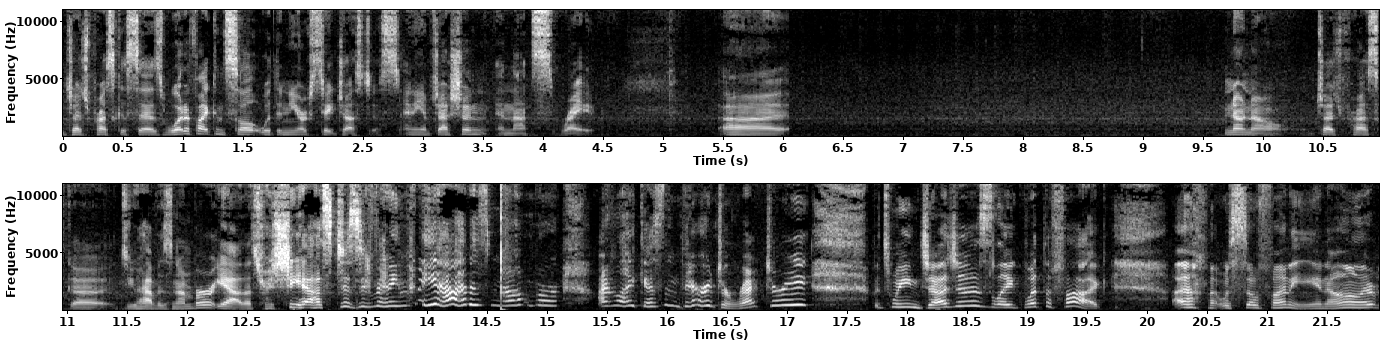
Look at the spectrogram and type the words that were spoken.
Judge Preska says, What if I consult with the New York State Justice? Any objection? And that's right. Uh, no, no. Judge Preska, do you have his number? Yeah, that's right. She asked us if anybody had his number. I'm like, isn't there a directory between judges? Like, what the fuck? Uh, that was so funny, you know?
